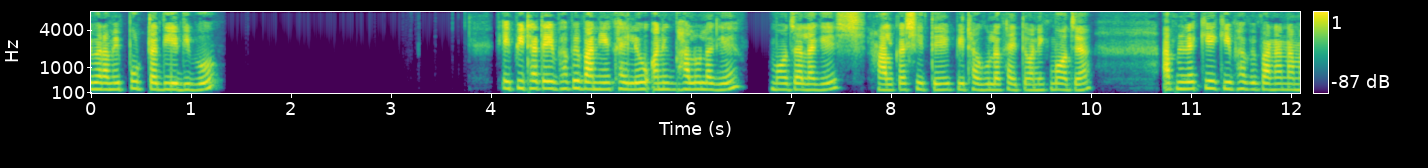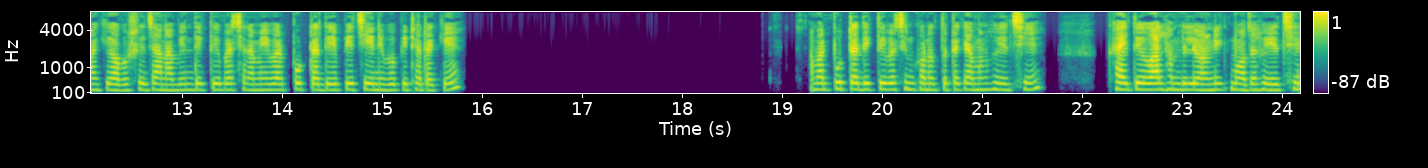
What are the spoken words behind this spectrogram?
এবার আমি পুরটা দিয়ে দিব। এই পিঠাটা এভাবে বানিয়ে খাইলেও অনেক ভালো লাগে। মজা লাগে। হালকা শীতে পিঠাগুলো খাইতে অনেক মজা। আপনারা কে কীভাবে বানান আমাকে অবশ্যই জানাবেন। দেখতে পাচ্ছেন আমি এবার পুরটা দিয়ে পেঁচিয়ে নিব পিঠাটাকে। আমার পুরটা দেখতে পাচ্ছেন ঘনত্বটা কেমন হয়েছে। খাইতেও আলহামদুলিল্লাহ অনেক মজা হয়েছে।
